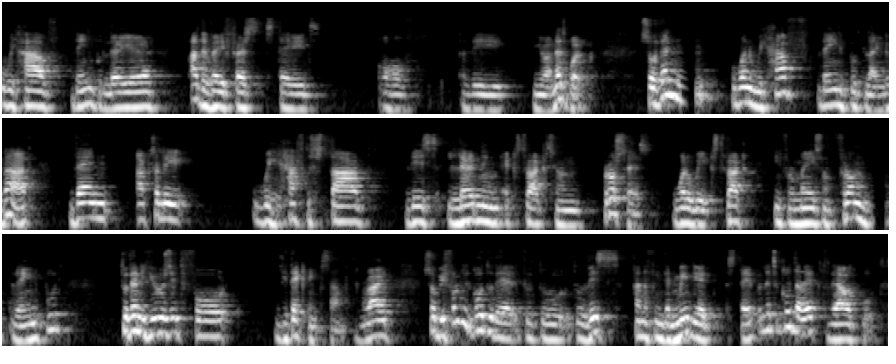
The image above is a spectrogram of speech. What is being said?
we have the input layer at the very first stage of the neural network. So then when we have the input like that, then actually we have to start this learning extraction process where we extract information from the input to then use it for detecting something, right? So before we go to the to, to, to this kind of intermediate step, let's go direct to the output.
